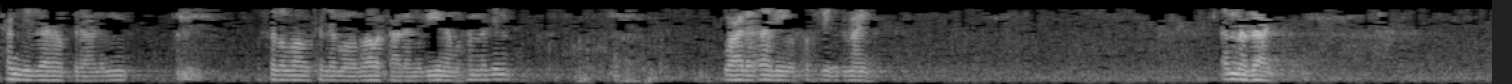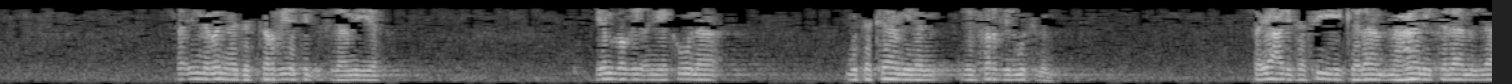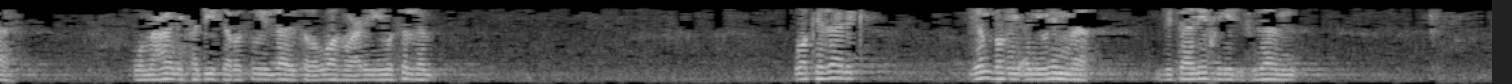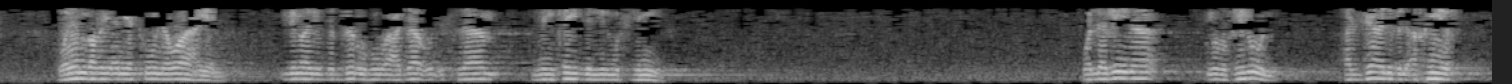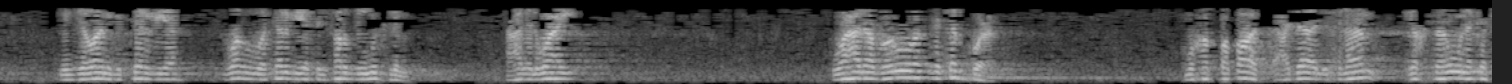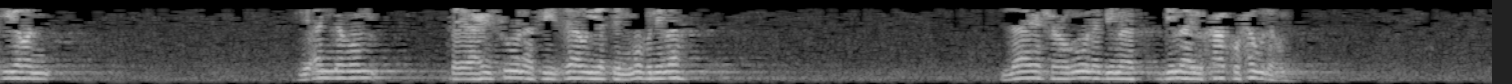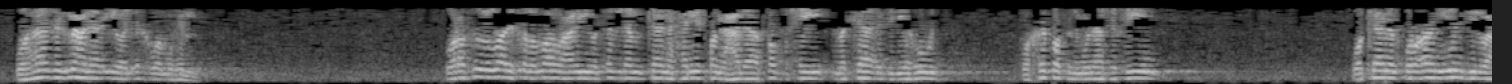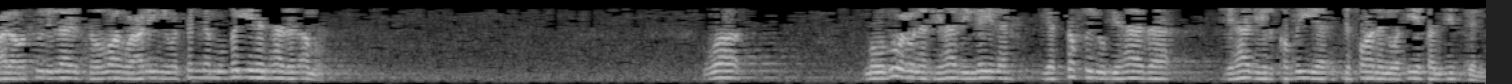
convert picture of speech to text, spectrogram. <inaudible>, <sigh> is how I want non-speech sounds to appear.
الحمد لله رب العالمين. <clears throat> وصلى الله وسلم وبارك على نبينا محمد وعلى آله وصحبه أجمعين. أما بعد فإن منهج التربية الإسلامية ينبغي أن يكون متكاملا للفرد المسلم. فيعرف فيه كلام معاني كلام الله ومعاني حديث رسول الله صلى الله عليه وسلم. وكذلك ينبغي أن يهم بتاريخه الإسلامي وينبغي أن يكون واعيا لما يدبره أعداء الإسلام من كيد للمسلمين. والذين يغفلون الجانب الأخير من جوانب التربية وهو تربية الفرد المسلم على الوعي وعلى ضرورة تتبع مخططات أعداء الإسلام يخسرون كثيرا لأنهم سيعيشون في زاوية مظلمة لا يشعرون بما بما يحاك حولهم. وهذا المعنى أيها الإخوة مهم. ورسول الله صلى الله عليه وسلم كان حريصا على فضح مكائد اليهود وخطط المنافقين وكان القرآن ينزل على رسول الله صلى الله عليه وسلم مبينا هذا الأمر. موضوعنا في هذه الليلة يتصل بهذا بهذه القضية اتصالا وثيقا جدا.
